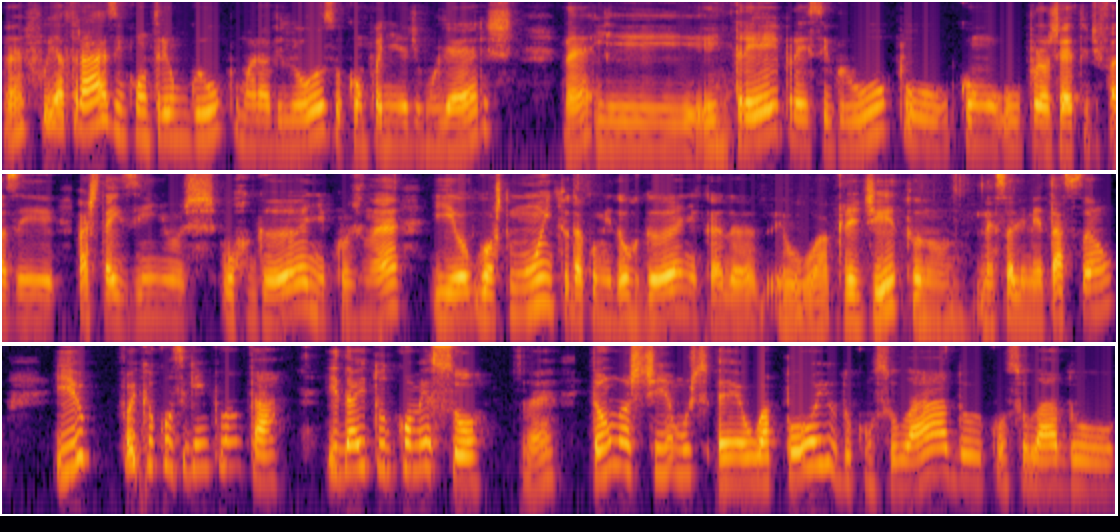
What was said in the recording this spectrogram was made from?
né? Fui atrás, encontrei um grupo maravilhoso, Companhia de Mulheres, né? E entrei para esse grupo com o projeto de fazer pastéisinhos orgânicos, né? E eu gosto muito da comida orgânica, eu acredito no, nessa alimentação e foi que eu consegui implantar. E daí tudo começou, né? Então nós tínhamos é, o apoio do consulado, o consulado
